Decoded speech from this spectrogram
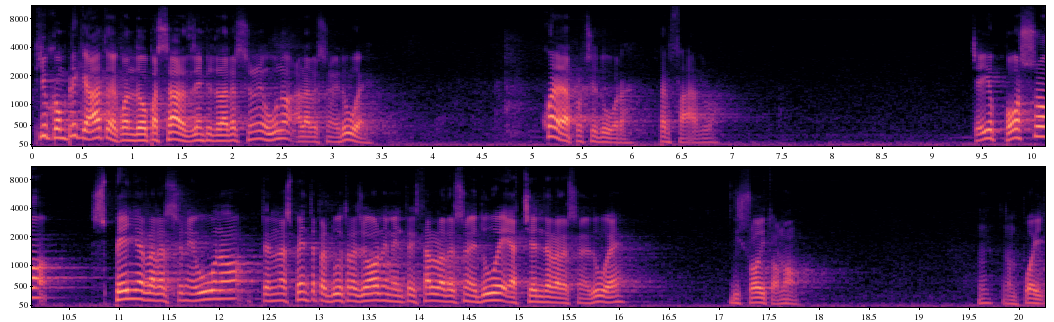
Più complicato è quando devo passare ad esempio dalla versione 1 alla versione 2. Qual è la procedura per farlo? Cioè io posso spegnere la versione 1, tenerla spenta per 2-3 giorni mentre installo la versione 2 e accendere la versione 2? Di solito no. Mm? Non puoi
